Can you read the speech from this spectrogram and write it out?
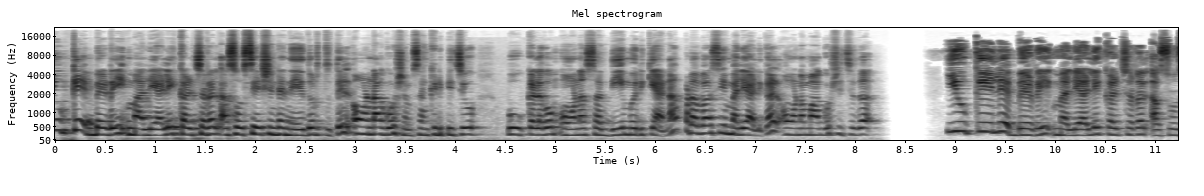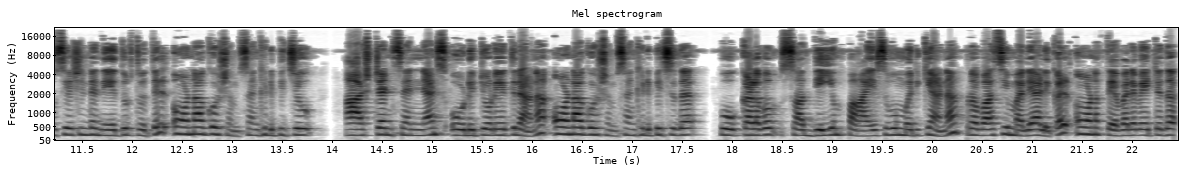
U K ബെറി മലയാളി കൾച്ചറൽ അസോസിയേഷന്റെ നേതൃത്വത്തിൽ ഓണാഘോഷം സംഘടിപ്പിച്ചു. പൂക്കളവും ഓണസദ്യയും ഒരുക്കിയാണ് പ്രവാസി മലയാളികൾ ഓണം ആഘോഷിച്ചത് യു കെയിലെ ബെറി മലയാളി കൾച്ചറൽ അസോസിയേഷന്റെ നേതൃത്വത്തിൽ ഓണാഘോഷം സംഘടിപ്പിച്ചു. ആഷ്ടൺ സെന്റ് ഓഡിറ്റോറിയത്തിലാണ് ഓണാഘോഷം സംഘടിപ്പിച്ചത്. പൂക്കളവും സദ്യയും പായസവും ഒരുക്കിയാണ് പ്രവാസി മലയാളികൾ ഓണത്തെ വരവേറ്റത്.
